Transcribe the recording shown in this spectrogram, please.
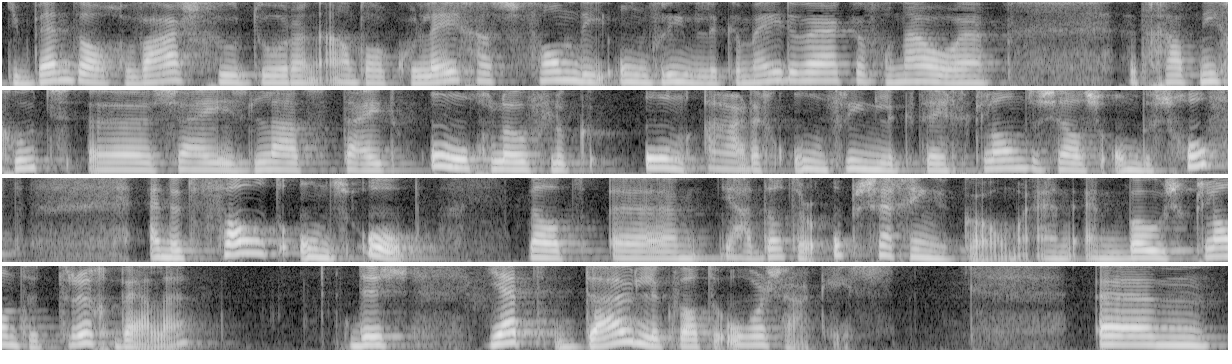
je bent al gewaarschuwd door een aantal collega's van die onvriendelijke medewerker: van nou, uh, het gaat niet goed. zij is de laatste tijd ongelooflijk onaardig, onvriendelijk tegen klanten, zelfs onbeschoft. En het valt ons op dat, uh, ja, dat er opzeggingen komen en, en boze klanten terugbellen. Dus je hebt duidelijk wat de oorzaak is. Um,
